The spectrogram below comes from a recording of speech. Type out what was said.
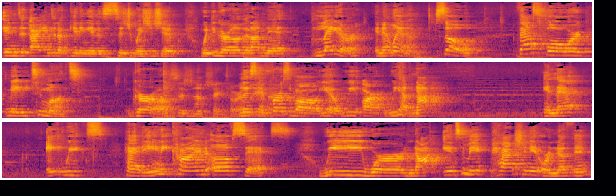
ended I ended up getting in a situationship with the girl that I met later in Atlanta. So fast forward maybe two months, girl. Let's just jump straight to. Listen, first of all, yeah, we are we have not in that eight weeks had any kind of sex. We were not intimate, passionate, or nothing.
